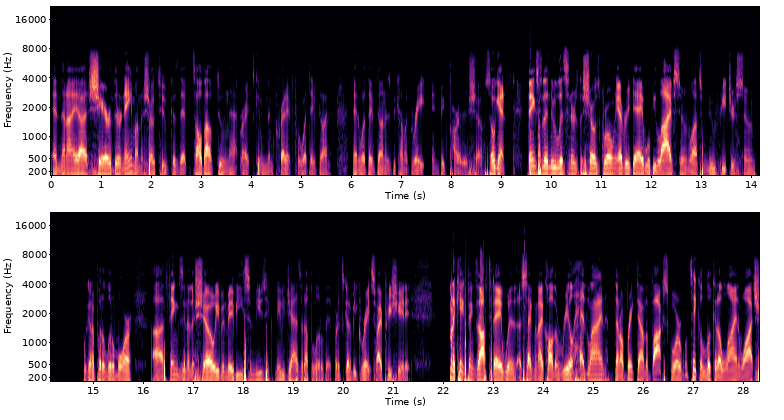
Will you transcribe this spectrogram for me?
and then I uh, share their name on the show too, because it's all about doing that, right? It's giving them credit for what they've done, and what they've done has become a great and big part of this show. So again, thanks for the new listeners. The show is growing every day. We'll be live soon. We'll have some new features soon. We're going to put a little more uh, things into the show, even maybe some music, maybe jazz it up a little bit, but it's going to be great. So I appreciate it. I'm going to kick things off today with a segment I call the real headline. Then I'll break down the box score. We'll take a look at a line watch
